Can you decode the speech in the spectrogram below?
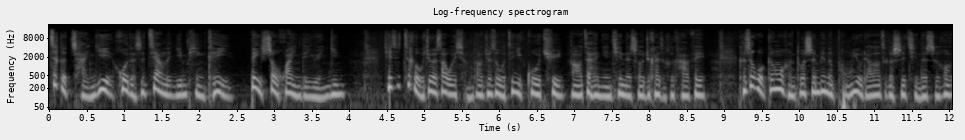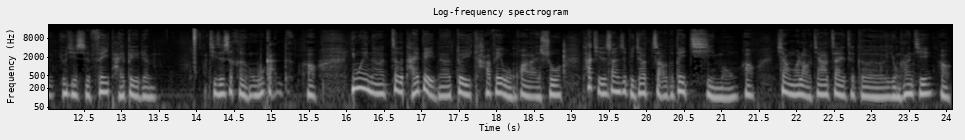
这个产业或者是这样的饮品可以备受欢迎的原因。其实这个我就会稍微想到，就是我自己过去然后在很年轻的时候就开始喝咖啡，可是我跟我很多身边的朋友聊到这个事情的时候，尤其是非台北人。其实是很无感的啊，因为呢，这个台北呢，对于咖啡文化来说，它其实算是比较早的被启蒙啊。像我老家在这个永康街啊，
